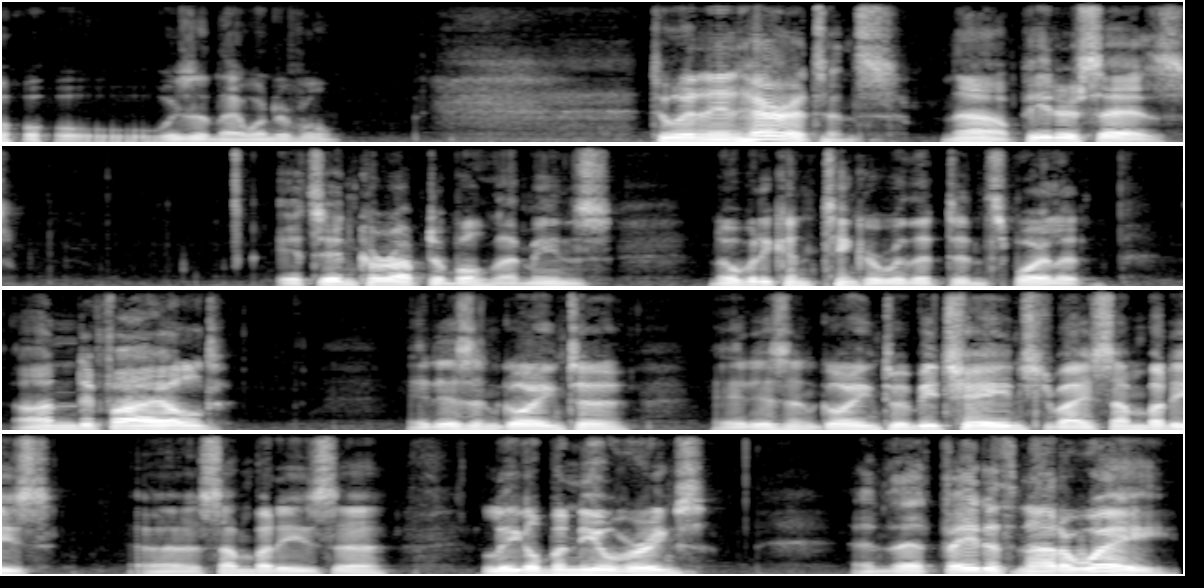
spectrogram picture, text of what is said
Oh isn't that wonderful? To an inheritance. Now Peter says it's incorruptible. That means nobody can tinker with it and spoil it. Undefiled. It isn't going to. It isn't going to be changed by somebody's uh, somebody's uh, legal maneuverings, and that fadeth not away.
